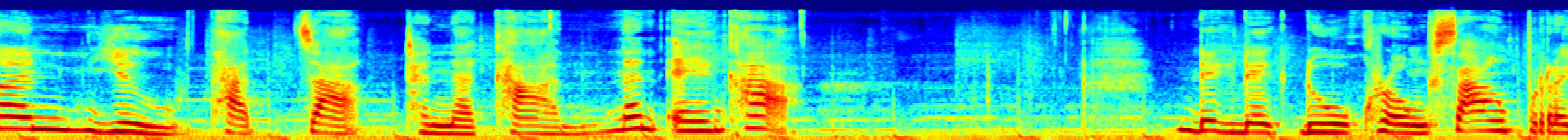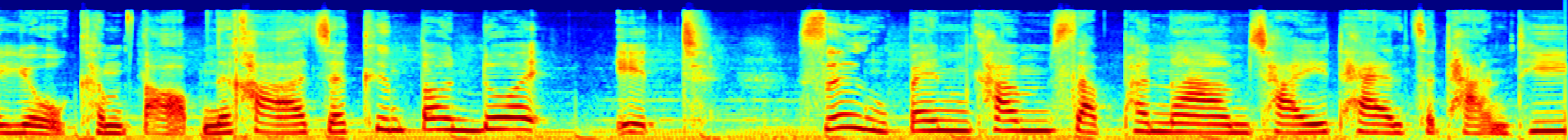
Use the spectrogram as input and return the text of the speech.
มันอยู่ถัดจากธนาคารนั่นเองค่ะ เด็กๆดูโครงสร้างประโยคคำตอบนะคะ จะขึ้นต้นด้วย it ซึ่งเป็นคำสรรพนามใช้แทนสถานที่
